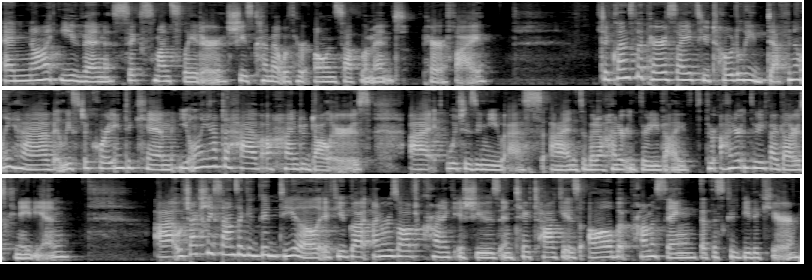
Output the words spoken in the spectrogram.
And not even six months later, she's come out with her own supplement, Parafy. To cleanse the parasites, you totally definitely have, at least according to Kim, you only have to have $100, uh, which is in US, uh, and it's about $130, $135 Canadian. Uh, which actually sounds like a good deal if you've got unresolved chronic issues and TikTok is all but promising that this could be the cure.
